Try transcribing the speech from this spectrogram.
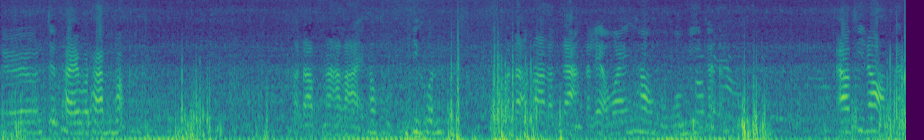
เออมันจะไทยประทันปะกระดับนาหลายเขาที่คนกระดับนารับจ้างกันแล้วไว้เข้าผมว่ามีกันเอาพี่น้องกัน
